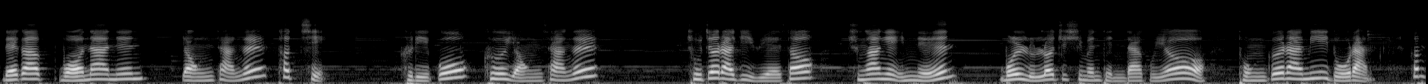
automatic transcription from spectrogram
내가 원하는 영상을 터치 그리고 그 영상을 조절하기 위해서 중앙에 있는 뭘 눌러주시면 된다고요. 동그라미 노란. 그럼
